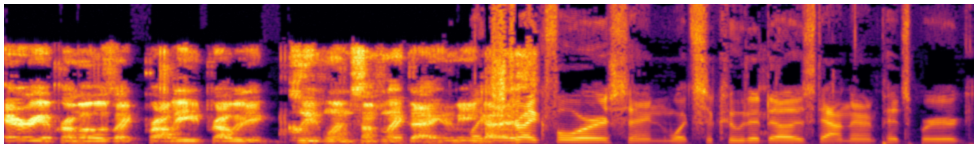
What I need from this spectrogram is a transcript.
area promos, like probably probably Cleveland, something like that. You know what I mean, like guys. Strike Force and what Sakuda does down there in Pittsburgh.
